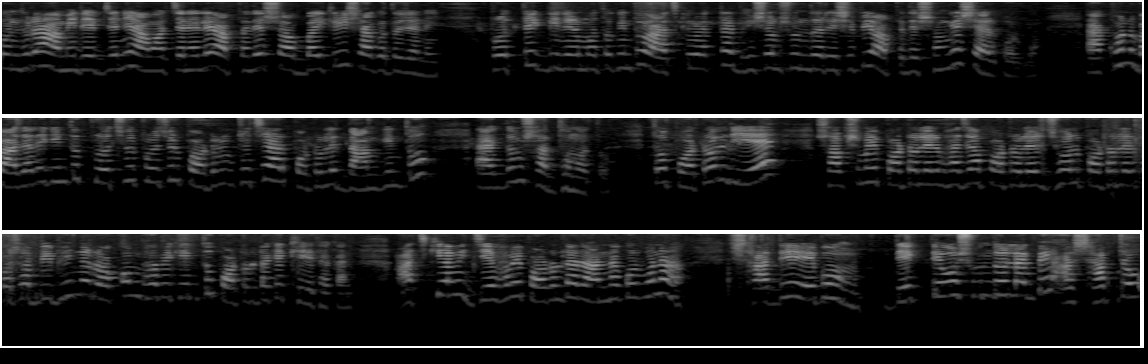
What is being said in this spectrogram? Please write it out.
বন্ধুরা, আমি দেবজানি আমার চ্যানেলে আপনাদের সবাইকেই স্বাগত জানাই। প্রত্যেক দিনের মতো কিন্তু আজকেও একটা ভীষণ সুন্দর রেসিপি আপনাদের সঙ্গে শেয়ার করব। এখন বাজারে কিন্তু প্রচুর প্রচুর পটল উঠেছে আর পটলের দাম কিন্তু একদম সাধ্যমতো। তো পটল দিয়ে সবসময় পটলের ভাজা, পটলের ঝোল, পটলের কষা, বিভিন্ন রকমভাবে কিন্তু পটলটাকে খেয়ে থাকান। আজকে আমি যেভাবে পটলটা রান্না করব না, স্বাদে এবং দেখতেও সুন্দর লাগবে আর স্বাদটাও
